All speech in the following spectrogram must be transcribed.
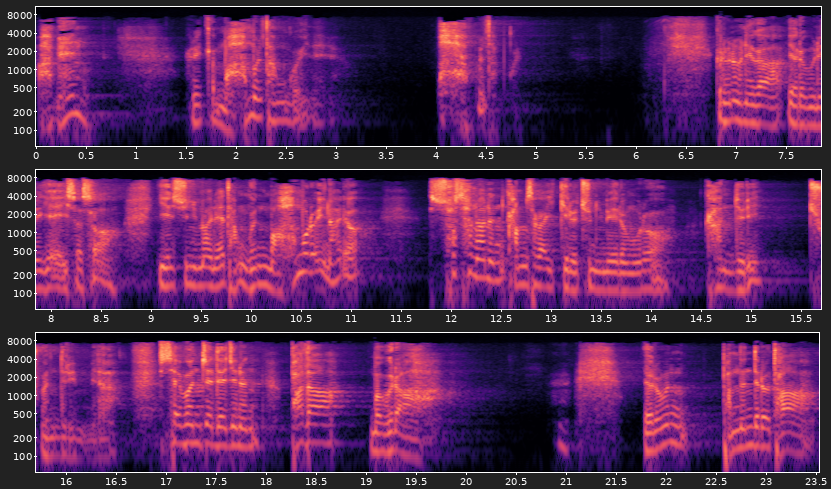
아멘. 그러니까 마음을 담궈야 돼요. 마음을 담궈야 돼요. 그런 은혜가 여러분에게 있어서 예수님 안에 담근 마음으로 인하여 솟아나는 감사가 있기를 주님의 이름으로 간절히 축원드립니다. 세 번째 대지는 받아 먹으라. 여러분 받는 대로 다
